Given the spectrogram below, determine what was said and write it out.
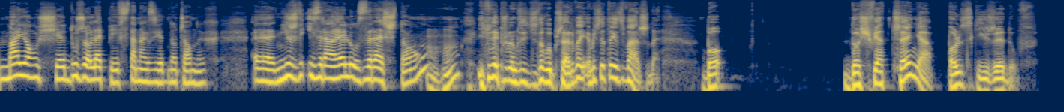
mają się dużo lepiej w Stanach Zjednoczonych e, niż w Izraelu zresztą. Mhm. I tutaj zrobić znowu przerwę. Ja myślę, że to jest ważne, bo doświadczenia polskich Żydów,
